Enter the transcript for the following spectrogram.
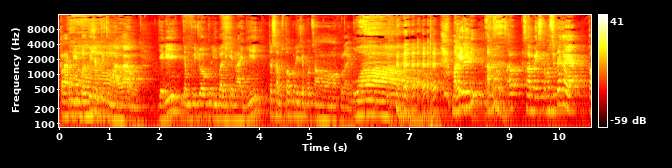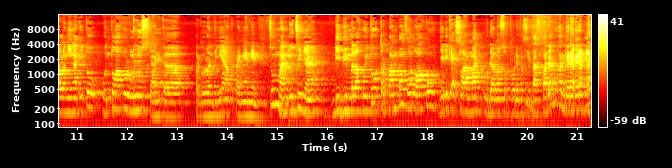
kelar bimbel tuh jam 7 malam jadi jam 7 aku dibalikin lagi terus habis itu aku dijemput sama mamaku lagi Wow. makanya jadi aku sa- sampai sekarang maksudnya kayak kalau ngingat itu untung aku lulus kan ke perguruan tinggi yang aku pengenin cuman lucunya di bimbel aku itu terpampang foto aku jadi kayak selamat udah masuk ke universitas padahal bukan gara-gara dia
